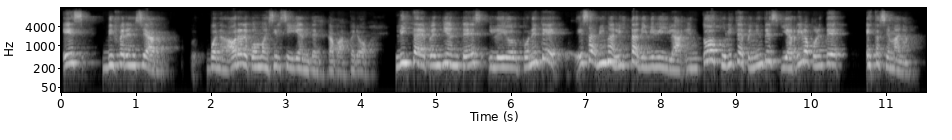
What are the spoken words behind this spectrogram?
es diferenciar. Bueno, ahora le podemos decir siguientes, capaz, pero lista de pendientes y le digo, ponete esa misma lista, dividila en todas tus listas de pendientes y arriba ponete esta semana.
